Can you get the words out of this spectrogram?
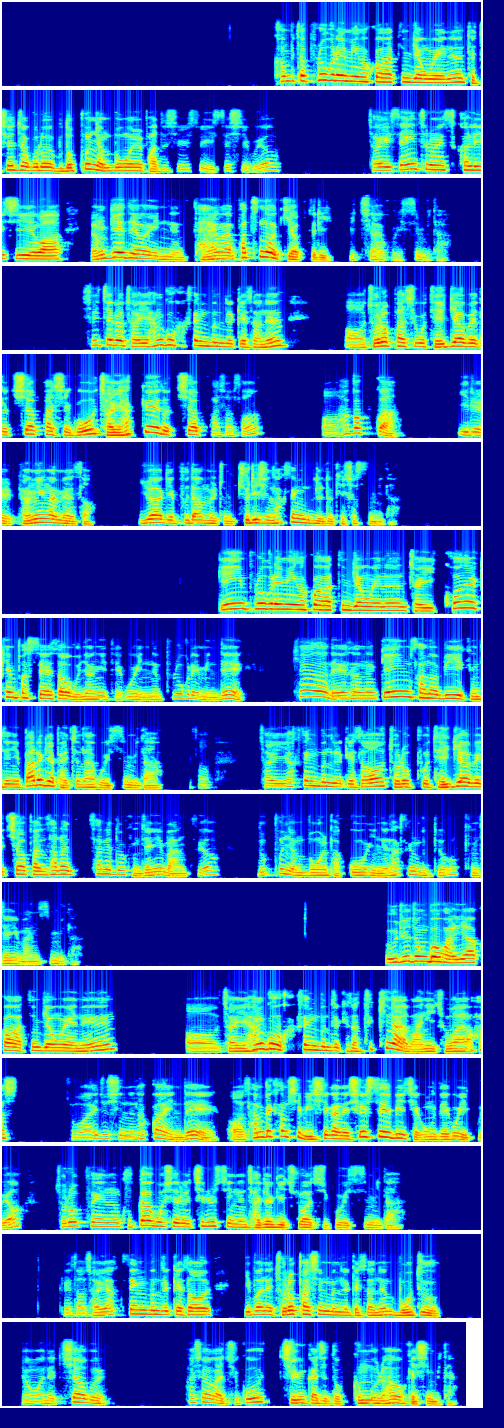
컴퓨터 프로그래밍 학과 같은 경우에는 대체적으로 높은 연봉을 받으실 수 있으시고요. 저희 세인트 로렌스 컬리지와 연계되어 있는 다양한 파트너 기업들이 위치하고 있습니다. 실제로 저희 한국 학생분들께서는 어, 졸업하시고 대기업에도 취업하시고 저희 학교에도 취업하셔서 어, 학업과 일을 병행하면서 유학의 부담을 좀 줄이신 학생분들도 계셨습니다. 게임 프로그래밍 학과 같은 경우에는 저희 코넬 캠퍼스에서 운영이 되고 있는 프로그램인데 캐나다 내에서는 게임 산업이 굉장히 빠르게 발전하고 있습니다. 그래서 저희 학생분들께서 졸업 후 대기업에 취업한 사례, 사례도 굉장히 많고요. 높은 연봉을 받고 있는 학생분도 굉장히 많습니다. 의료정보관리학과 같은 경우에는 어, 저희 한국 학생분들께서 특히나 많이 좋아하시, 좋아해 주시는 학과인데 어, 332시간의 실습이 제공되고 있고요. 졸업 후에는 국가고시를 치를 수 있는 자격이 주어지고 있습니다. 그래서 저희 학생분들께서 이번에 졸업하신 분들께서는 모두 병원에 취업을 하셔가지고 지금까지도 근무를 하고 계십니다.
